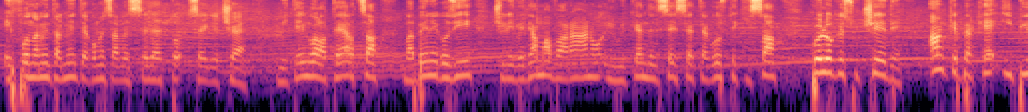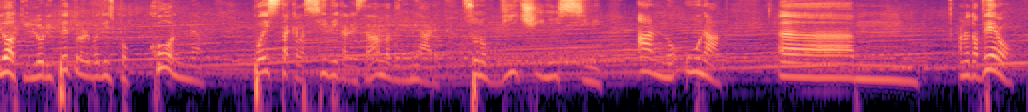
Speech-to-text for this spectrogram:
e fondamentalmente come se avesse detto sai che c'è, mi tengo la terza, va bene così, ci rivediamo a Varano il weekend del 6-7 agosto e chissà quello che succede, anche perché i piloti, lo ripeto, lo ribadisco, con questa classifica che sta andando a delineare sono vicinissimi, hanno una... Ehm, hanno davvero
